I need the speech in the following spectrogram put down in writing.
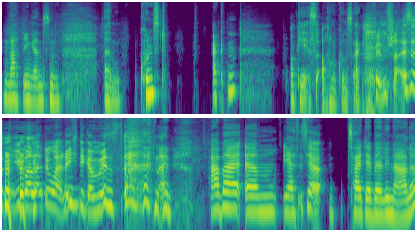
nach den ganzen ähm, Kunstakten. Okay, ist auch ein Kunstakt. Film, scheiße, die Überleitung war richtiger Mist. Nein. Aber ähm, ja, es ist ja Zeit der Berlinale.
